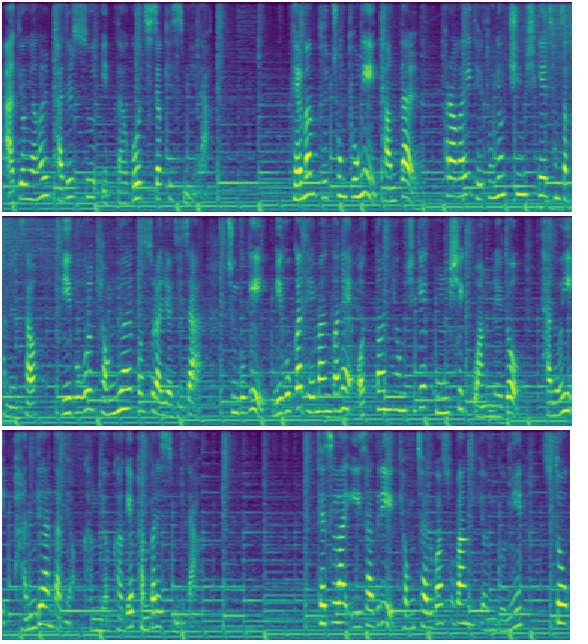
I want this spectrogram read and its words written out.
악영향을 받을 수 있다고 지적했습니다. 대만 부총통이 다음 달 파라과이 대통령 취임식에 참석하면서 미국을 격려할 것으로 알려지자 중국이 미국과 대만 간의 어떤 형식의 공식 왕래도 단호히 반대한다며 강력하게 반발했습니다. 테슬라 이사들이 경찰과 소방연금이 스톡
